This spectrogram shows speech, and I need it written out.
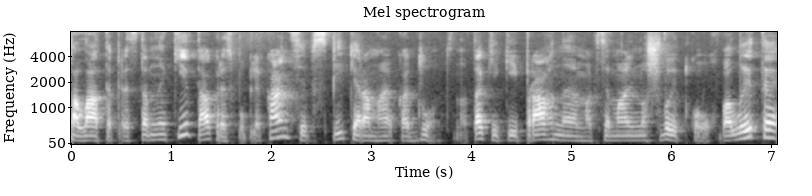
Палати представників, так, республіканців, спікера Майка Джонсона, так, який прагне максимально швидко ухвалити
